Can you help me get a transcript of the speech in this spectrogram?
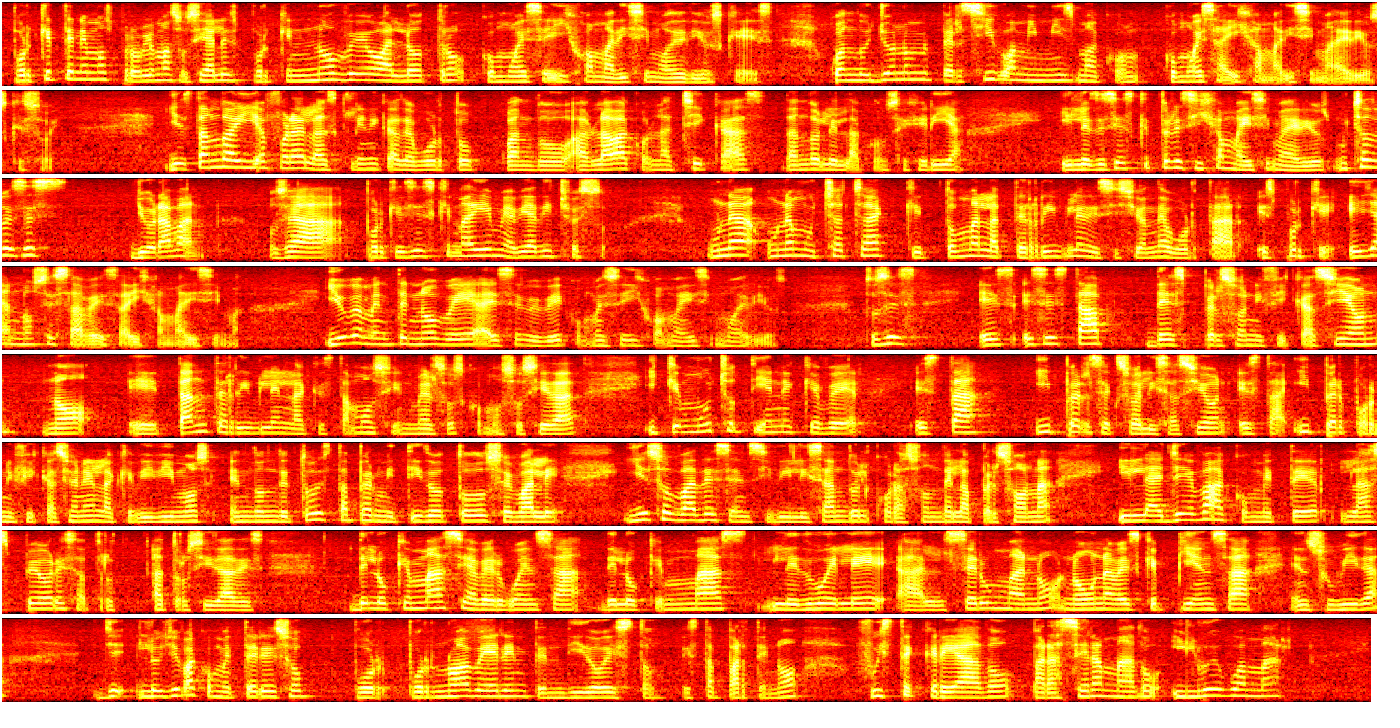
¿Por qué tenemos problemas sociales? Porque no veo al otro como ese hijo amadísimo de Dios que es. Cuando yo no me percibo a mí misma como, esa hija amadísima de Dios que soy. Y estando ahí afuera de las clínicas de aborto, cuando hablaba con las chicas, dándoles la consejería, y les decía, es que tú eres hija amadísima de Dios, muchas veces lloraban. O sea, porque si es que nadie me había dicho eso. Una, una muchacha que toma la terrible decisión de abortar es porque ella no se sabe esa hija amadísima y obviamente no ve a ese bebé como ese hijo amadísimo de Dios. Entonces, es, esta despersonificación no eh, tan terrible en la que estamos inmersos como sociedad y que mucho tiene que ver esta hipersexualización, esta hiperpornificación en la que vivimos, en donde todo está permitido, todo se vale, y eso va desensibilizando el corazón de la persona y la lleva a cometer las peores atrocidades de lo que más se avergüenza, de lo que más le duele al ser humano, no una vez que piensa en su vida, lo lleva a cometer eso por, por no haber entendido esto, esta parte, ¿no? Fuiste creado para ser amado y luego amar.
